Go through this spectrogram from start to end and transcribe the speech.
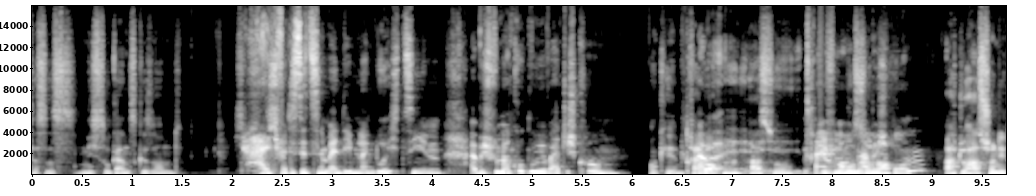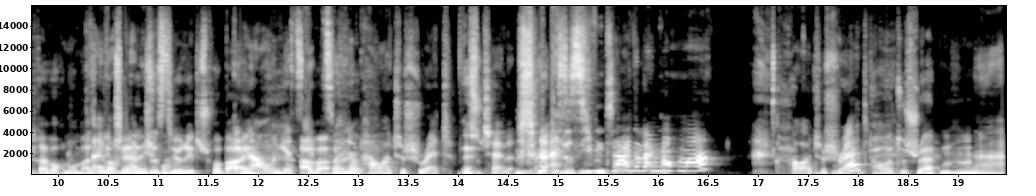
Das ist nicht so ganz gesund. Ja, ich werde das jetzt mein Leben lang durchziehen. Aber ich will mal gucken, wie weit ich komme. Okay, drei Aber, Wochen hast du? Drei Wie viel Wochen musst du noch? rum. Ach, du hast schon die drei Wochen rum. Also Drei die Wochen Challenge ist rum. theoretisch vorbei. Genau, und jetzt gibt es so eine Power to Shred Challenge. Also sieben Tage lang nochmal. Power to Shred. Power to Shred, mhm. Äh,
